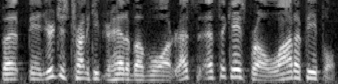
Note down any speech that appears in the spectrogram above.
but man, you're just trying to keep your head above water. That's, that's the case for a lot of people.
